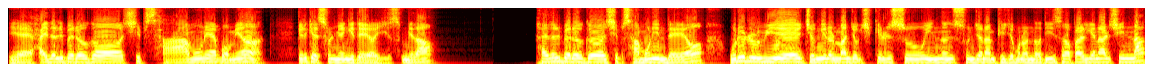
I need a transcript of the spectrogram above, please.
예, 하이델베르그 14문에 보면 이렇게 설명이 되어 있습니다. 하이델베르그 14문인데요. 우리를 위해 정의를 만족시킬 수 있는 순전한 피조물은 어디서 발견할 수 있나?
